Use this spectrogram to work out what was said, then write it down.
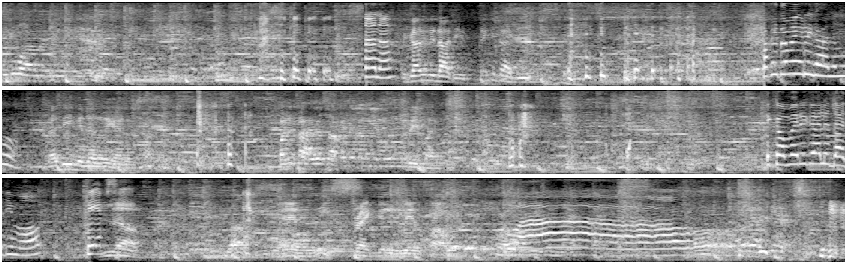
Ano? Regalo ni Daddy. Thank you, Daddy. Pakita mo yung regalo mo. Daddy, may dala regalo sa akin. Palit tayo sa akin na lang yung Ray-Ban. Ikaw, may regalo daddy mo? KFC. And Dragon Willpower. Wow! Hi,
